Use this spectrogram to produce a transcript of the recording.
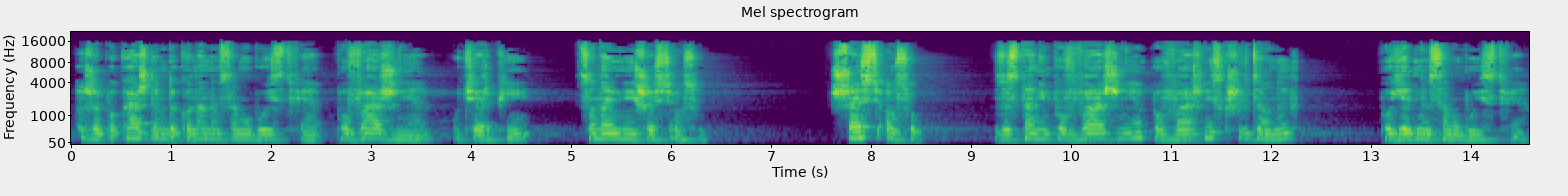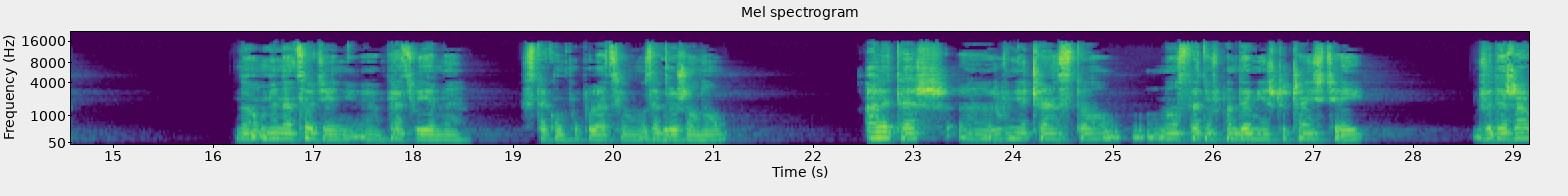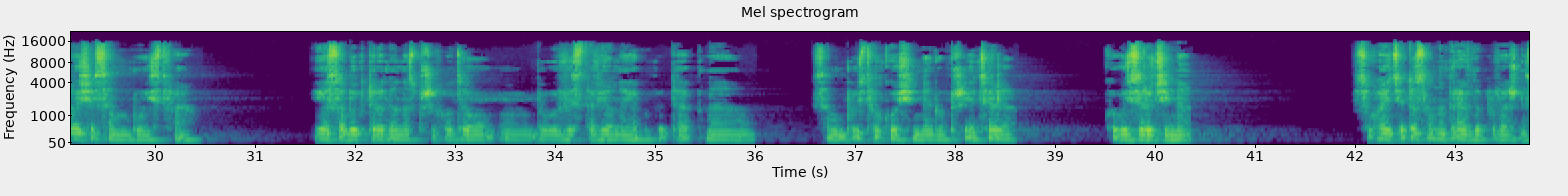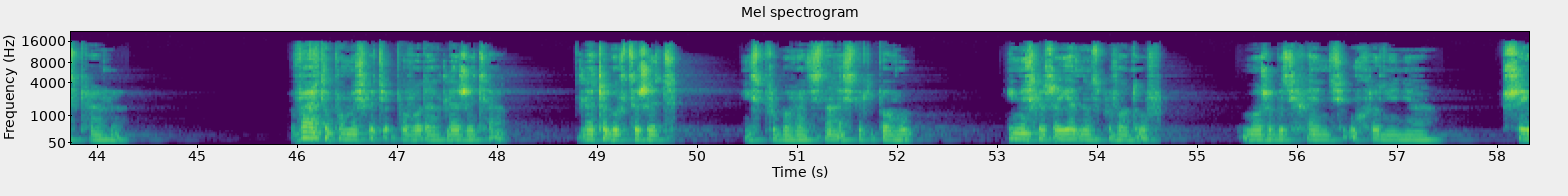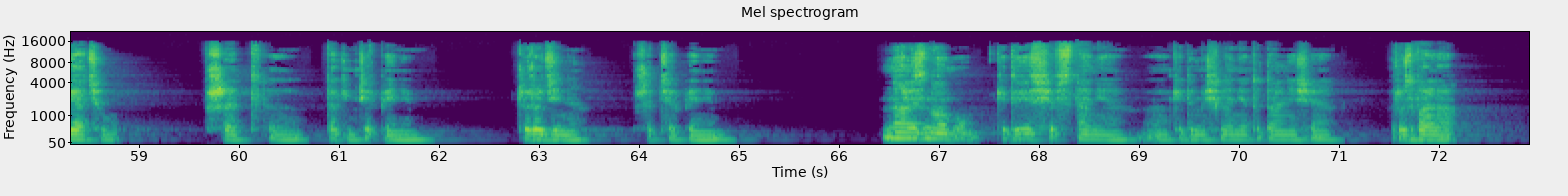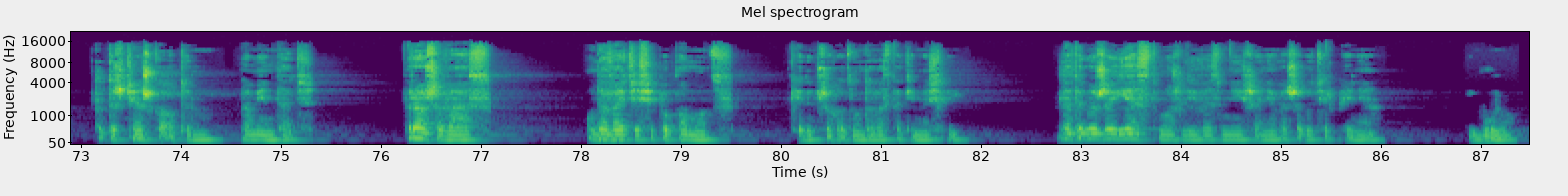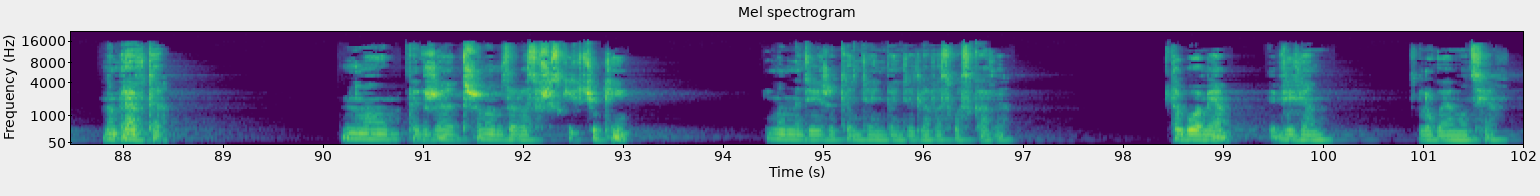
że po każdym dokonanym samobójstwie poważnie ucierpi co najmniej sześć osób. Sześć osób zostanie poważnie, poważnie skrzywdzonych po jednym samobójstwie. No, my na co dzień e, pracujemy z taką populacją zagrożoną, ale też e, równie często, no ostatnio w pandemii jeszcze częściej, wydarzały się samobójstwa. I osoby, które do nas przychodzą, były wystawione jakby tak na samobójstwo kogoś innego przyjaciela, kogoś z rodziny. Słuchajcie, to są naprawdę poważne sprawy. Warto pomyśleć o powodach dla życia, dlaczego chcę żyć i spróbować znaleźć taki powód. I myślę, że jednym z powodów może być chęć uchronienia przyjaciół przed e, takim cierpieniem, czy rodziny przed cierpieniem. No ale znowu, kiedy jest się w stanie, e, kiedy myślenie totalnie się rozwala, to też ciężko o tym pamiętać. Proszę Was, udawajcie się po pomoc, kiedy przychodzą do Was takie myśli, dlatego że jest możliwe zmniejszenie Waszego cierpienia i bólu. Naprawdę. No, także trzymam za Was wszystkich kciuki i mam nadzieję, że ten dzień będzie dla Was łaskawy. To byłam ja, Vivian z Emocja.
